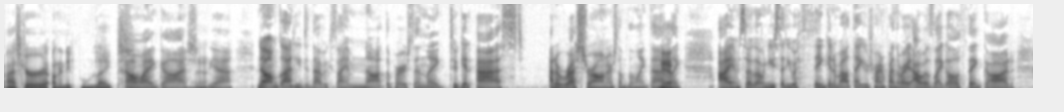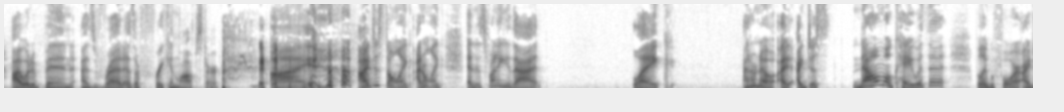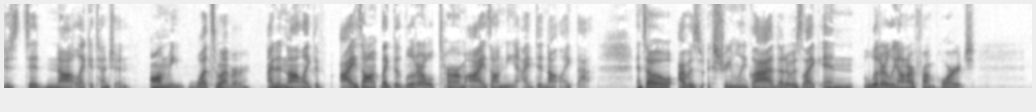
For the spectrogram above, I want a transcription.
I ask her underneath moonlight. Oh my gosh. Yeah. Yeah. No, I'm glad he did that because I am not the person like to get asked at a restaurant or something like that. Yeah. Like I am so glad when you said you were thinking about that, you were trying to find the right I was like, "Oh, thank God." I would have been as red as a freaking lobster. I I just don't like I don't like and it's funny that like I don't know. I I just now I'm okay with it, but like before I just did not like attention on me whatsoever. I did not like the eyes on like the literal term eyes on me. I did not like that. And so I was extremely glad that it was like in literally on our front porch.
